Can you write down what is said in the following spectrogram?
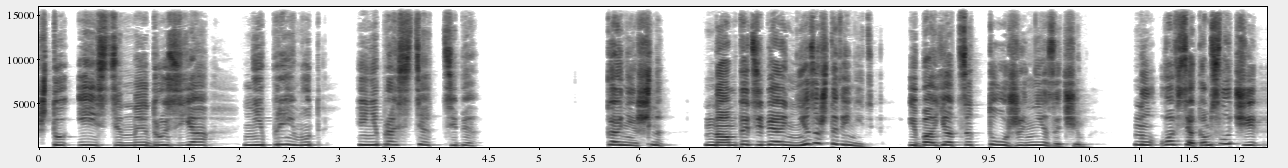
что истинные друзья не примут и не простят тебя. Конечно, нам-то тебя не за что винить, и бояться тоже незачем. Ну, во всяком случае,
